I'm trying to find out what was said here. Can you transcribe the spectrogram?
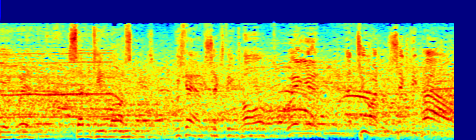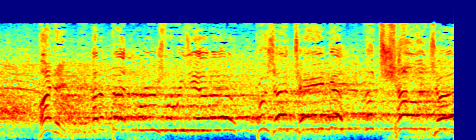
28 wins, 17 losses. He stands six feet tall, weighing in at 260 pounds. Fighting out of Baton Rouge, Louisiana, presenting the challenger,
